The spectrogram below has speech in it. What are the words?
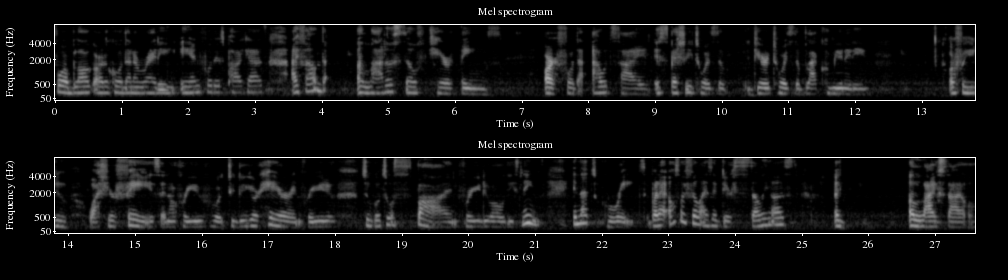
for a blog article that I'm writing and for this podcast, I found that a lot of self care things are for the outside, especially towards the geared towards the black community, or for you to wash your face and or for you for, to do your hair and for you to, to go to a spa and for you to do all these things. And that's great but i also feel as if they're selling us a, a lifestyle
